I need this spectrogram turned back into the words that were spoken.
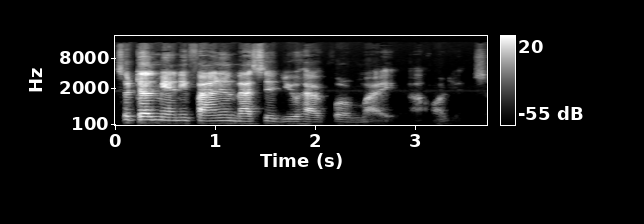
So tell me any final message you have for my uh, audience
